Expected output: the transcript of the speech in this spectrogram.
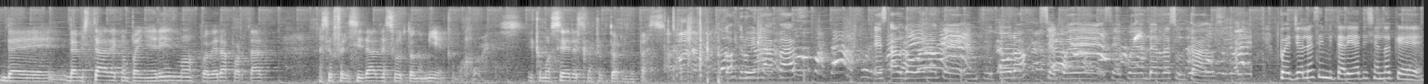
de, de amistad, de compañerismo, poder aportar a su felicidad y a su autonomía como jóvenes y como seres constructores de paz. Construir la paz es algo bueno que en futuro se, puede, se pueden ver resultados. Pues yo les invitaría diciendo que,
